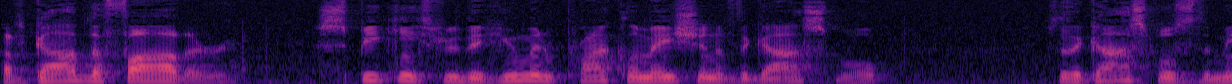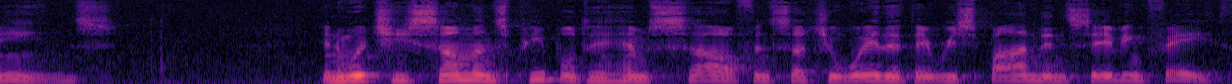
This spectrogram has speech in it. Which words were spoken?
of God the Father speaking through the human proclamation of the gospel. So the gospel is the means in which he summons people to himself in such a way that they respond in saving faith.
